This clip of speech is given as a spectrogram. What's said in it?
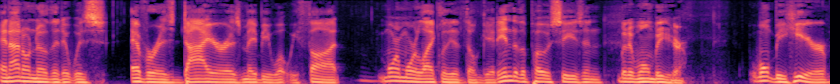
and I don't know that it was ever as dire as maybe what we thought. More and more likely that they'll get into the postseason, but it won't be here. It won't be here.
